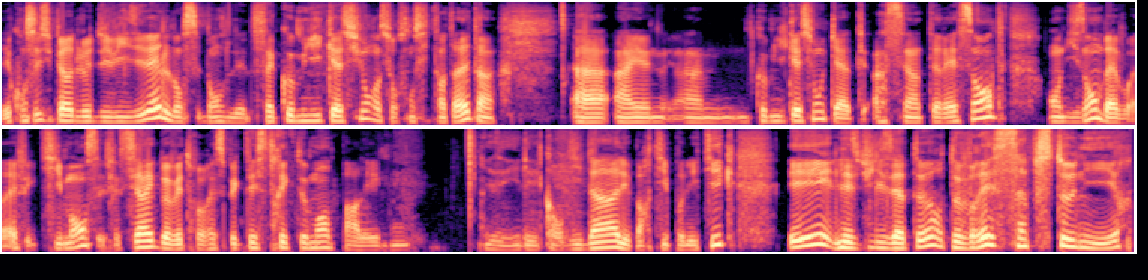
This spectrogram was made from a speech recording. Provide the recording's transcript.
Le Conseil supérieur de l'audiovisuel, dans, sa communication sur son site internet, a, a, une, une, communication qui est assez intéressante en disant, ben voilà, effectivement, ces règles doivent être respectées strictement par les les, candidats, les partis politiques, et les utilisateurs devraient s'abstenir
